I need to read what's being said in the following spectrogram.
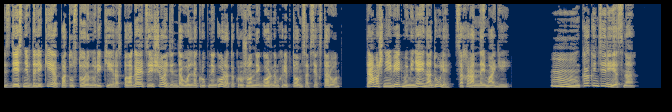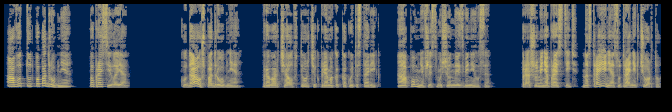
Здесь невдалеке, по ту сторону реки, располагается еще один довольно крупный город, окруженный горным хребтом со всех сторон. Тамошние ведьмы меня и надули с охранной магией. «Ммм, как интересно. А вот тут поподробнее», — попросила я. «Куда уж подробнее», — проворчал вторчик, прямо как какой-то старик, а, опомнившись, смущенно извинился. «Прошу меня простить, настроение с утра не к черту».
